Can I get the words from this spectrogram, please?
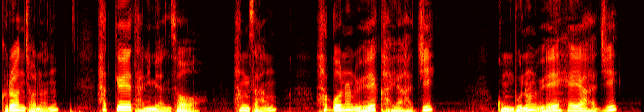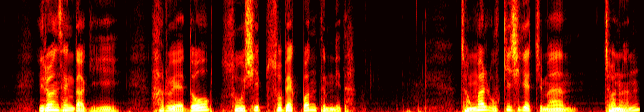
그런 저는 학교에 다니면서 항상 학원은 왜 가야 하지? 공부는 왜 해야 하지? 이런 생각이 하루에도 수십, 수백 번 듭니다. 정말 웃기시겠지만 저는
